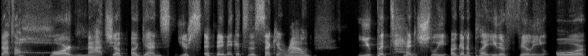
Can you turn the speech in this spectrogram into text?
that's a hard matchup against your if they make it to the second round, you potentially are going to play either Philly or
